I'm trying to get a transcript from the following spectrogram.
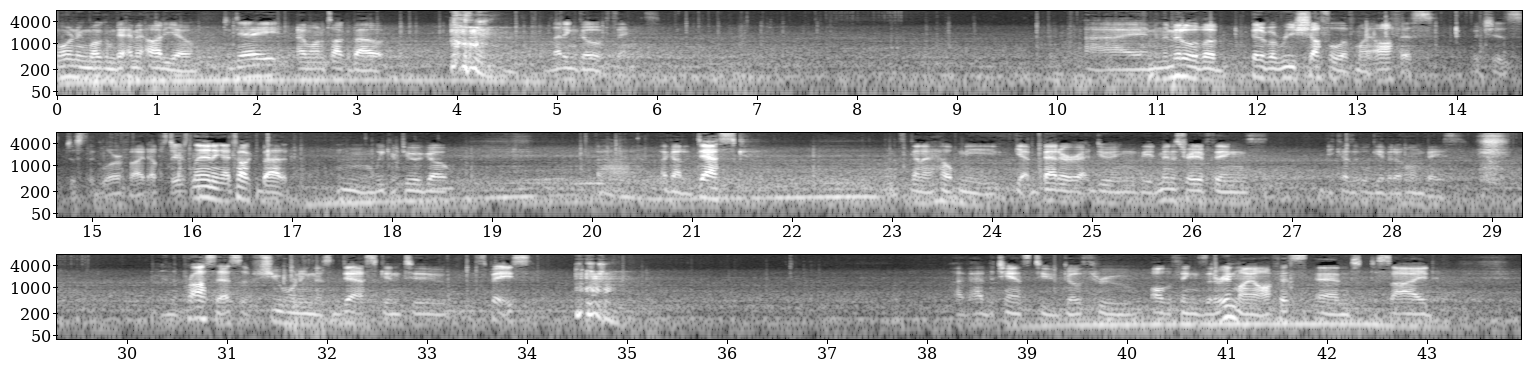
morning. Welcome to Emmett Audio. Today, I want to talk about letting go of things. I'm in the middle of a bit of a reshuffle of my office, which is just the glorified upstairs landing. I talked about it mm, a week or two ago. Uh, I got a desk. It's going to help me get better at doing the administrative things because it will give it a home base process of shoehorning this desk into space, I've had the chance to go through all the things that are in my office and decide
